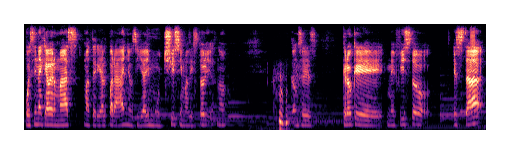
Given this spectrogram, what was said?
pues tiene que haber más material para años y hay muchísimas historias, ¿no? Entonces, creo que Mephisto está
